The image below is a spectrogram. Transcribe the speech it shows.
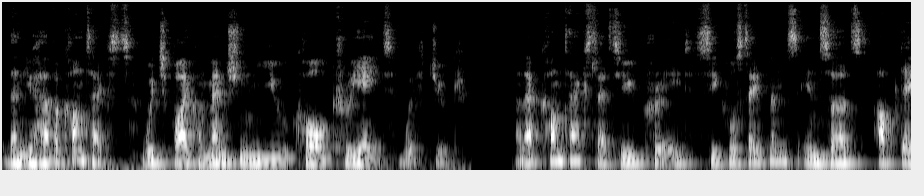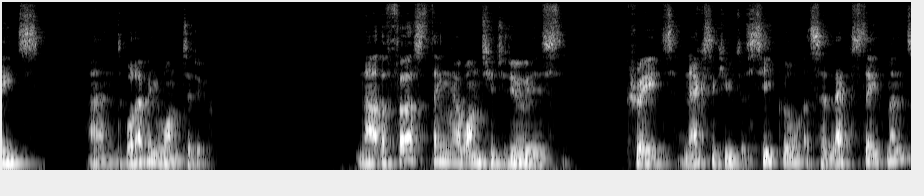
then you have a context, which by convention you call create with jOOQ. And that context lets you create SQL statements, inserts, updates, and whatever you want to do. Now, the first thing I want you to do is create and execute a SQL, a select statement,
